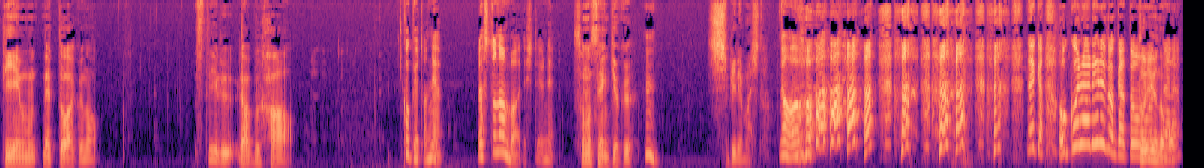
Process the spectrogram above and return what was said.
TM ネットワークの Still Love Her かけたね。ラストナンバーでしたよね。その選曲、うん。痺れました。ああ。なんか、怒られるのかと思ったら。というのも、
